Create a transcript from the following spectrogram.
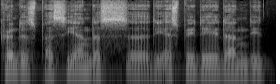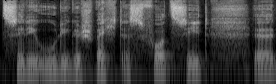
könnte es passieren, dass äh, die SPD dann die CDU, die geschwächt ist, vorzieht. Äh,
